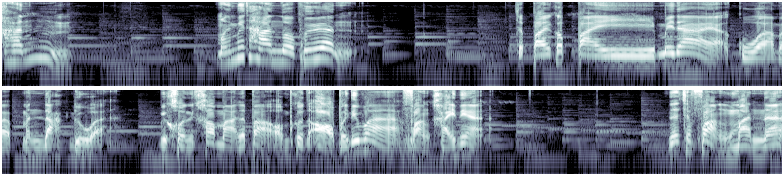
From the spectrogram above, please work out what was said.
ทัน มันไม่ทันว่ะเพื่อน จะไปก็ไปไม่ได้อะกลัวแบบมันดักอยู่อะมีคนเข้ามาหรือเปล่าอ๋อมีคนออกไปนี่ว่าฝั่งใครเนี่ย น่าจะฝั่งมันนะ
